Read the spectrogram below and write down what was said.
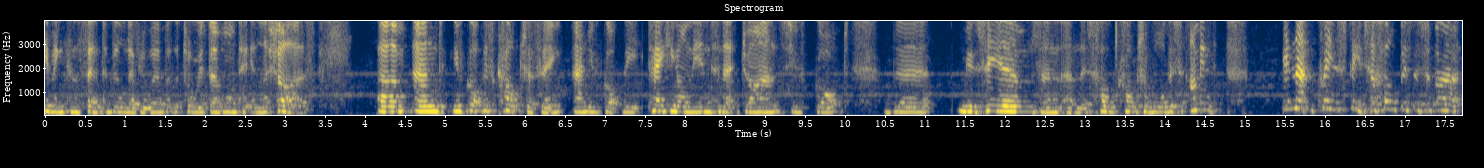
giving consent to build everywhere, but the Tories don't want it in the shires. Um, and you've got this culture thing, and you've got the taking on the internet giants, you've got the museums and, and this whole culture war. This, I mean, in that Queen's speech, the whole business about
